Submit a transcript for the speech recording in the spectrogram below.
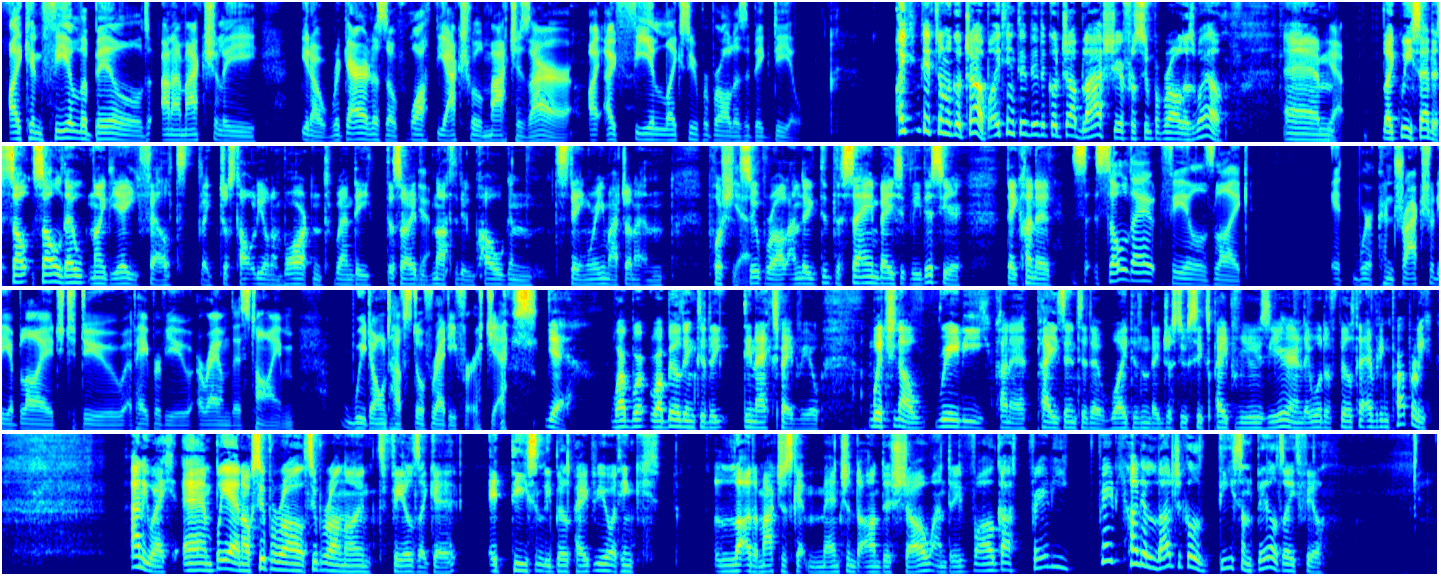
I can feel the build, and I'm actually, you know, regardless of what the actual matches are, I, I feel like Super Brawl is a big deal. I think they've done a good job. I think they did a good job last year for Super Brawl as well. Um, Yeah. like we said, it sold, sold out. Ninety eight felt like just totally unimportant when they decided not to do Hogan Sting rematch on it and push it Yeah. Super Bowl, and they did the same basically this year. They kind of S- sold out feels like it. We're contractually obliged to do a pay per view around this time. We don't have stuff ready for it yet. yeah, we're we're, we're building to the the next pay per view. Which you know really kind of plays into the why didn't they just do six pay per views a year and they would have built everything properly. Anyway, um, but yeah, no, Super Brawl Super Brawl nine feels like a a decently built pay per view. I think a lot of the matches get mentioned on this show, and they've all got fairly fairly kind of logical, decent builds. I feel.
